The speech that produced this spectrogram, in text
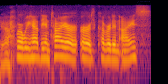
Yeah. where we had the entire Earth covered in ice,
